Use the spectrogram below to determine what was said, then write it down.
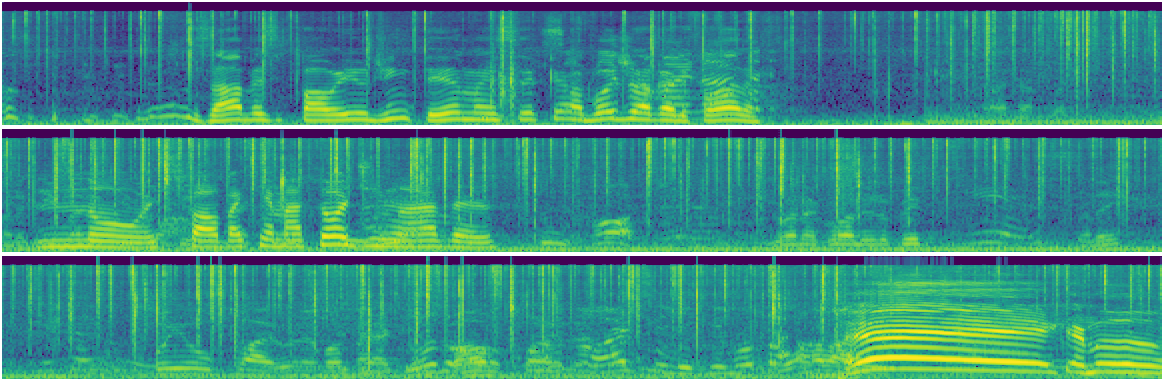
Eu usava esse pau aí o dia inteiro, mas você acabou de jogar ele fora. Não, esse pau vai queimar todinho lá, velho. Agora, agora, little bit. Foi o, pai, o negócio aqui. Olha, filho, queimou pra... Ei, queimou!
